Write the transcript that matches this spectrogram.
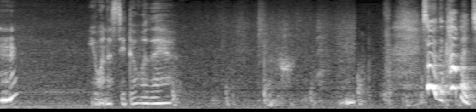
Hmm? You want to sit over there? So, the cupboard.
